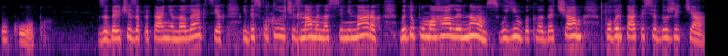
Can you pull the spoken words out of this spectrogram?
окопах. Задаючи запитання на лекціях і дискутуючи з нами на семінарах, ви допомагали нам, своїм викладачам, повертатися до життя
